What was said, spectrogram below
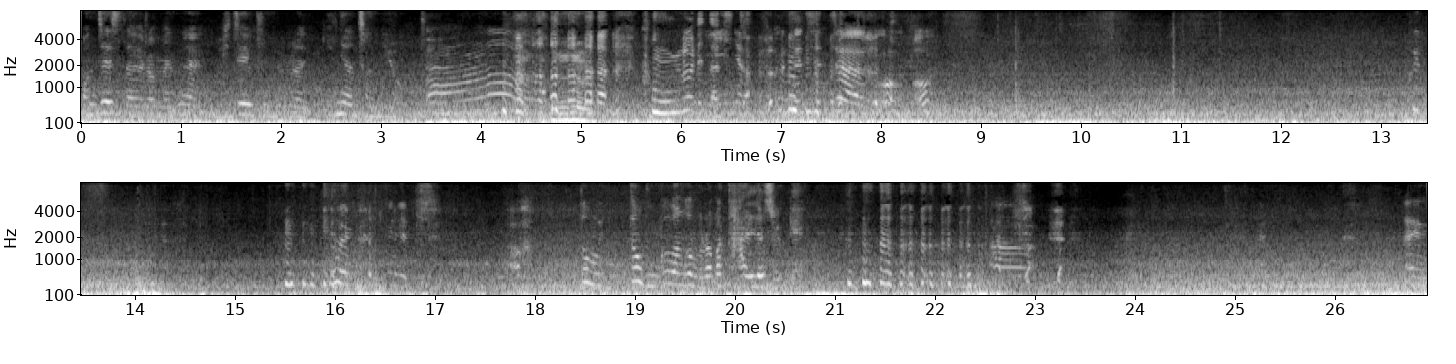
언제 했어요? 이러면은 BJ 국룰은 2년 전이요. 음. 국룰. 국룰이다 진짜. 근데 진짜 어, 어. 그 이제 또, 또 궁금한 거 물어봐 다 알려줄게. 아. 아유,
